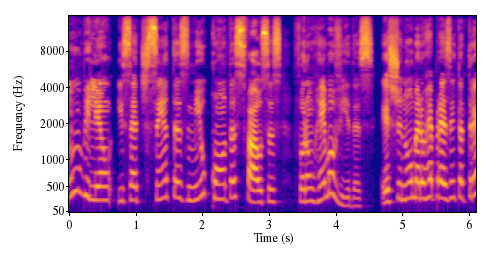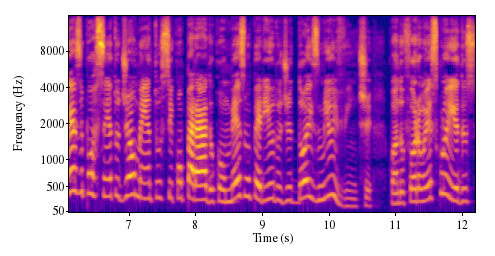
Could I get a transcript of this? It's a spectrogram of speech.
1 bilhão e 700 mil contas falsas foram removidas. Este número representa 13% de aumento se comparado com o mesmo período de 2020, quando foram excluídos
